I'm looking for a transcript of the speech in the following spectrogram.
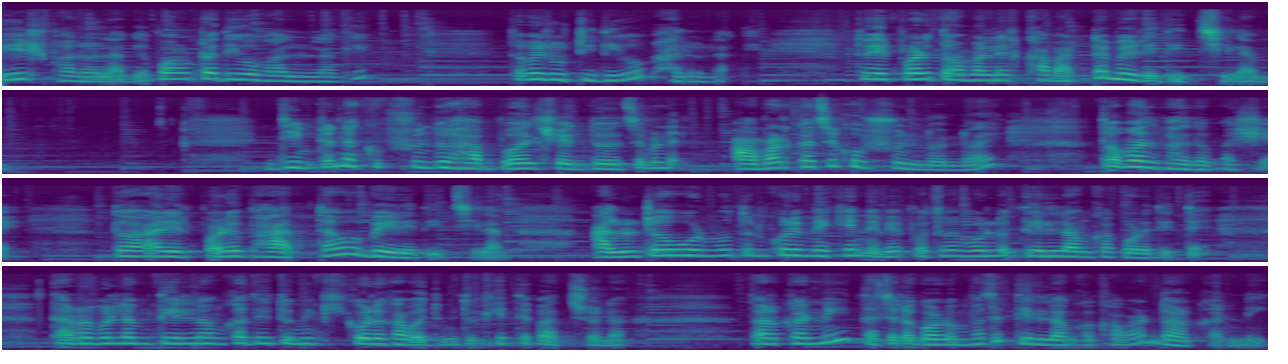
বেশ ভালো লাগে, পরোটা দিয়েও ভালো লাগে। তবে রুটি দিয়েও ভালো লাগে। তো এরপরে তমালের খাবারটা বেড়ে দিচ্ছিলাম। ডিমটা না খুব সুন্দর হাফ বয়েল সেদ্ধ হয়েছে মানে আমার কাছে খুব সুন্দর নয়, তমাল ভালোবাসে। তো আর এরপরে ভাতটাও বেড়ে দিচ্ছিলাম। আলুটাও ওর মতন করে মেখে নেবে, প্রথমে বলল তেল লঙ্কা করে দিতে। তারপর বললাম, তেল লঙ্কা দিয়ে তুমি কী করে খাবে? তুমি তো খেতে পাচ্ছ না। দরকার নেই, তাছাড়া গরম ভাতে তেল লঙ্কা খাওয়ার দরকার নেই।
